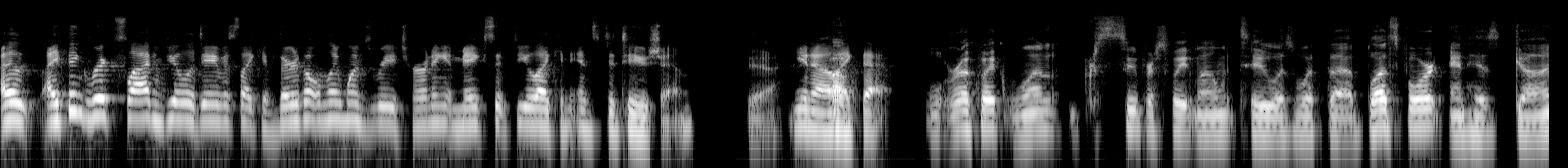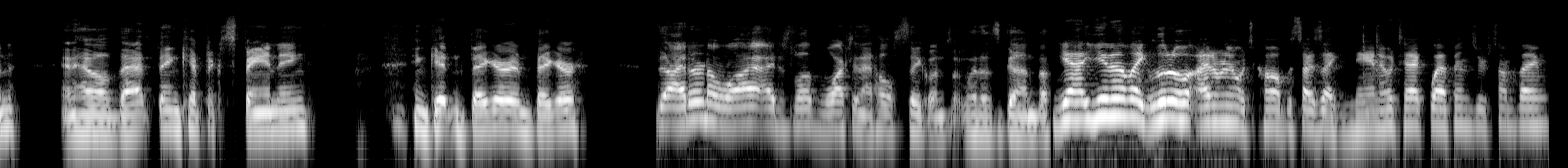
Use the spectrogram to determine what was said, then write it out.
I I think Rick Flag and Viola Davis, like, if they're the only ones returning, it makes it feel like an institution. Yeah. You know, Oh. like that. Real quick, one super sweet moment too was with the Bloodsport and his gun, and how that thing kept expanding and getting bigger and bigger. I don't know why. I just loved watching that whole sequence with his gun. But Yeah, you know, like little. I don't know what to call it besides like nanotech weapons or something.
